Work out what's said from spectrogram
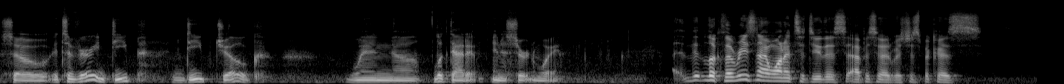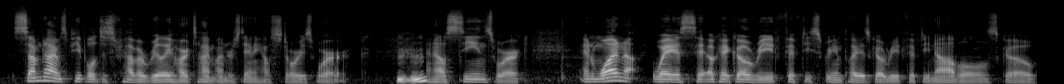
So it's a very deep, deep joke when uh, looked at it in a certain way. Look, the reason I wanted to do this episode was just because sometimes people just have a really hard time understanding how stories work and how scenes work. And one way is to say, okay, go read 50 screenplays, go read 50 novels, go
